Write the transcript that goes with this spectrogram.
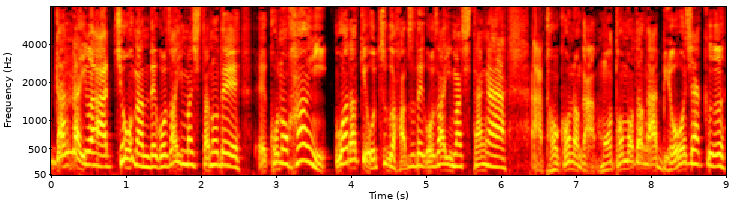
元来は長男でございましたので、この範囲、和田家を継ぐはずでございましたが、ところが、もともとが病弱、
